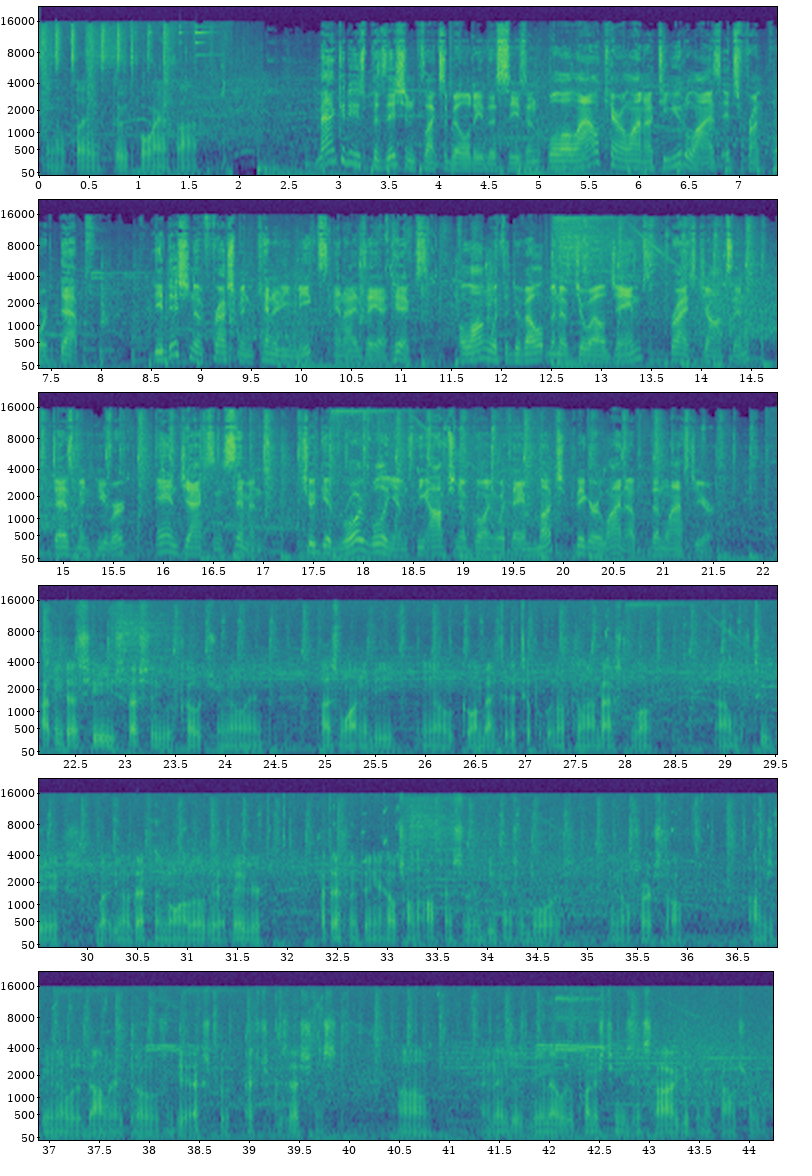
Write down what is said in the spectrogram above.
you know, play three, four, and five. McAdoo's position flexibility this season will allow Carolina to utilize its front court depth. The addition of freshmen Kennedy Meeks and Isaiah Hicks, along with the development of Joel James, Brice Johnson, Desmond Hubert, and Jackson Simmons, should give Roy Williams the option of going with a much bigger lineup than last year. I think that's huge, especially with coach, you know, and us wanting to be, you know, going back to the typical North Carolina basketball um, with two bigs, but, you know, definitely going a little bit bigger. I definitely think it helps on the offensive and defensive boards, you know, first off. Um, just being able to dominate those and get extra extra possessions. Um, and then just being able to punish teams inside, get them in foul trouble.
